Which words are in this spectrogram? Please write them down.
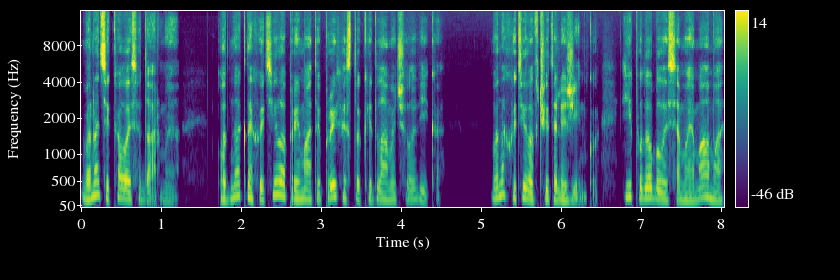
Вона цікавилася дармою, однак не хотіла приймати прихисток від лами чоловіка. Вона хотіла вчителя жінку, їй подобалася моя мама,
